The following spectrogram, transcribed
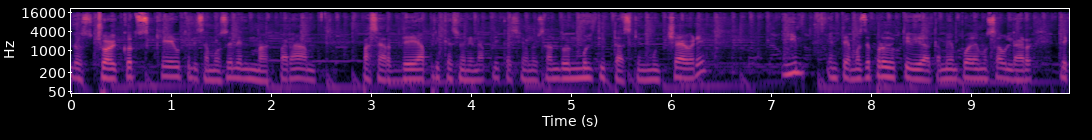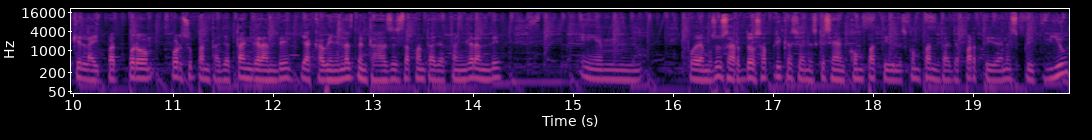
los shortcuts que utilizamos en el Mac para pasar de aplicación en aplicación usando un multitasking muy chévere. Y en temas de productividad también podemos hablar de que el iPad Pro por su pantalla tan grande, y acá vienen las ventajas de esta pantalla tan grande, em, podemos usar dos aplicaciones que sean compatibles con pantalla partida en Split View,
